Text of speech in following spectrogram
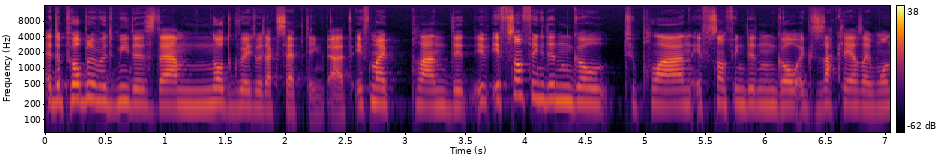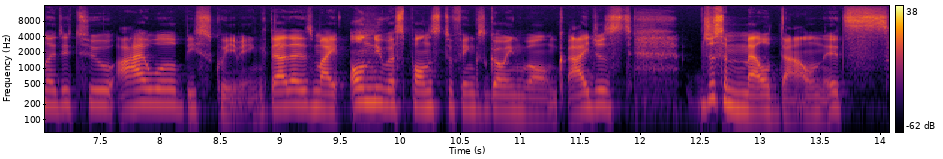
And the problem with me is that I'm not great with accepting that. If my plan did, if, if something didn't go to plan, if something didn't go exactly as I wanted it to, I will be screaming. That is my only response to things going wrong. I just, just a meltdown. It's,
